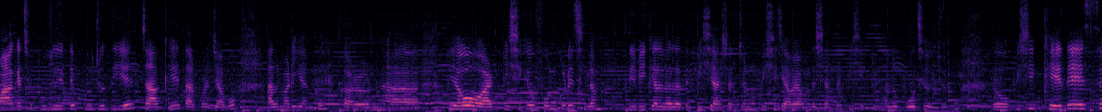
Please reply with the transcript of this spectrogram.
মা গেছে পুজো দিতে। পুজো দিয়ে চা খেয়ে তারপরে যাব আলমারি আনতে। কারণ পিয়াও আর পিসিকেও ফোন করেছিলাম। দি বিকেলবেলাতে পিসি আসার জন্য পিসি যাবে আমাদের সাথে। পিসি একটু ভালো বোঝে ওই জন্য। তো পিসি খেয়ে দিয়ে এসছে।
